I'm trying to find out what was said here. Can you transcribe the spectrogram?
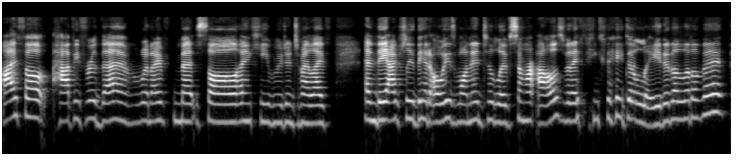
i felt happy for them when i met saul and he moved into my life. And they actually they had always wanted to live somewhere else but i think they delayed it a little bit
